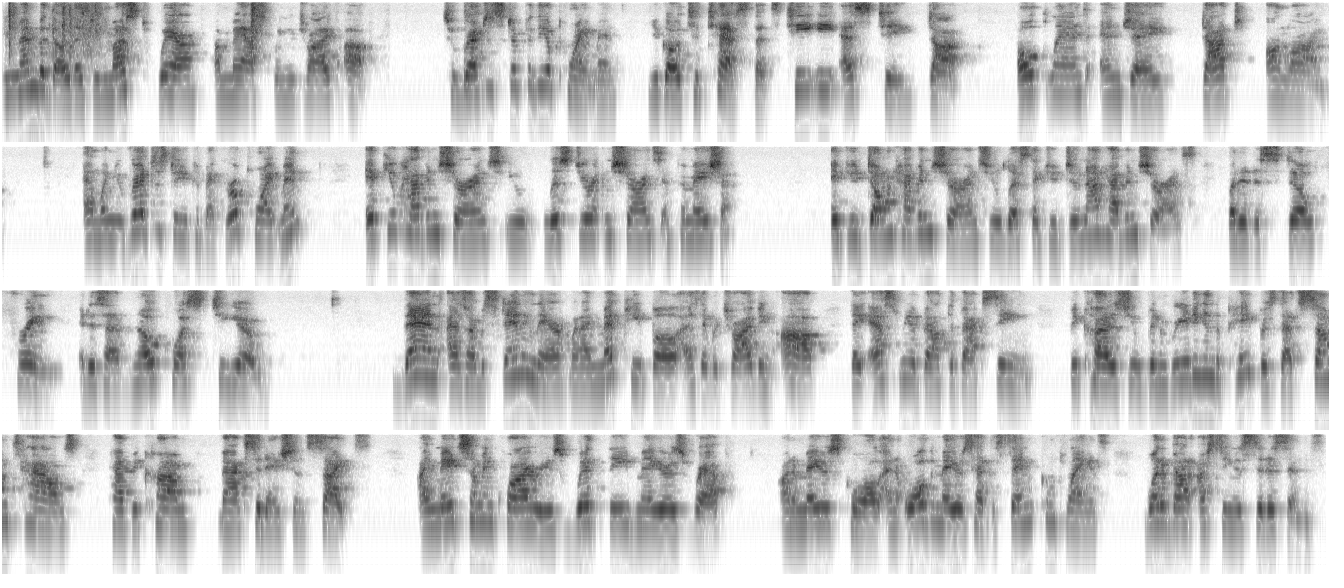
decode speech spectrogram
Remember, though, that you must wear a mask when you drive up. To register for the appointment, you go to test, that's T E S T dot oaklandnj dot online. And when you register, you can make your appointment. If you have insurance, you list your insurance information. If you don't have insurance, you list that you do not have insurance, but it is still free. It is of no cost to you. Then, as I was standing there, when I met people as they were driving up, they asked me about the vaccine because you've been reading in the papers that some towns have become vaccination sites. I made some inquiries with the mayor's rep on a mayor's call, and all the mayors had the same complaints. What about our senior citizens?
